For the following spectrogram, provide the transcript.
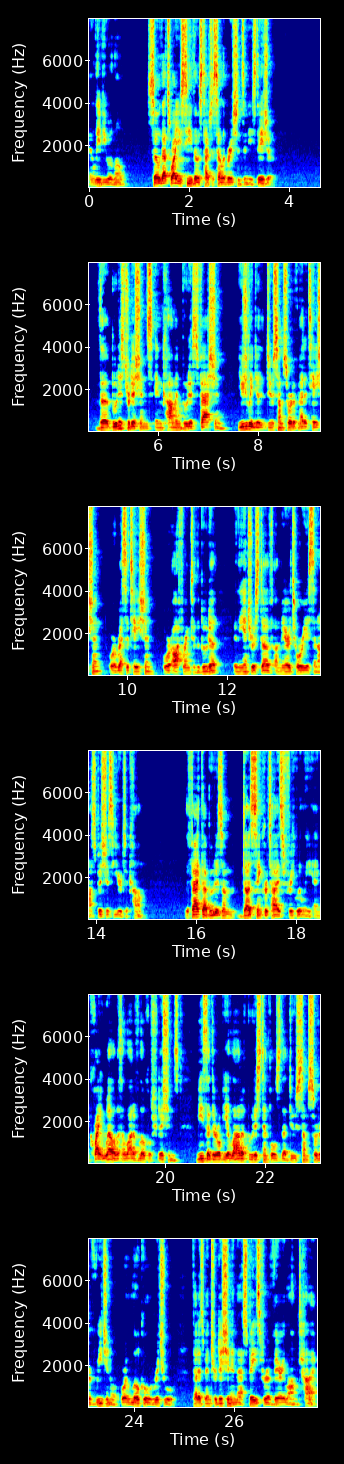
and leave you alone. So that's why you see those types of celebrations in East Asia. The Buddhist traditions, in common Buddhist fashion, usually do some sort of meditation or recitation or offering to the Buddha in the interest of a meritorious and auspicious year to come. The fact that Buddhism does syncretize frequently and quite well with a lot of local traditions means that there will be a lot of Buddhist temples that do some sort of regional or local ritual that has been tradition in that space for a very long time,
